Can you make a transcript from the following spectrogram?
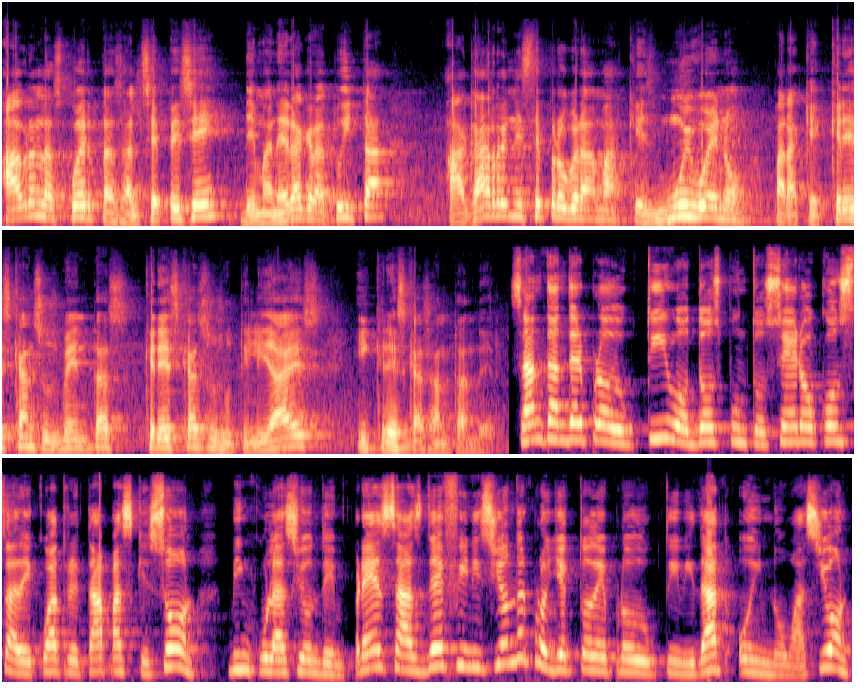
abran las puertas al CPC de manera gratuita, agarren este programa que es muy bueno para que crezcan sus ventas, crezcan sus utilidades y crezca Santander. Santander Productivo 2.0 consta de cuatro etapas que son vinculación de empresas, definición del proyecto de productividad o innovación,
